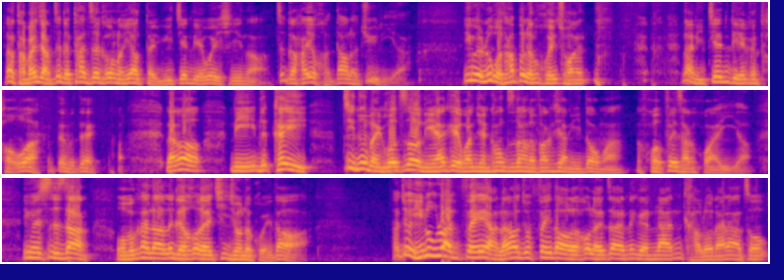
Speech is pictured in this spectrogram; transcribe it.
那坦白讲，这个探测功能要等于间谍卫星啊，这个还有很大的距离啊，因为如果它不能回传。那你间谍个头啊，对不对？然后你可以进入美国之后，你还可以完全控制它的方向移动吗？我非常怀疑啊，因为事实上我们看到那个后来气球的轨道啊，它就一路乱飞啊，然后就飞到了后来在那个南卡罗来纳州，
